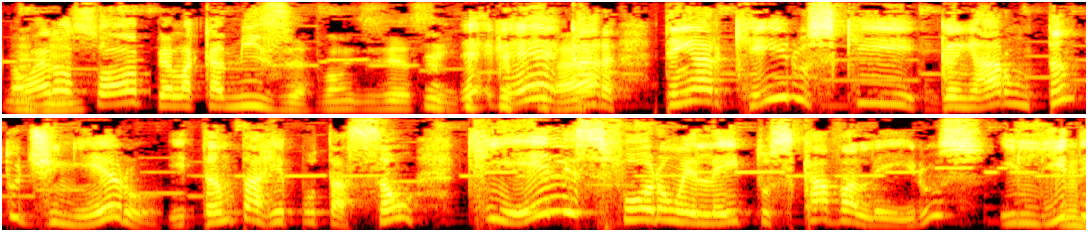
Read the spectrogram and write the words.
Não Uhum. era só pela camisa, vamos dizer assim. É, é, cara, tem arqueiros que ganharam tanto dinheiro e tanta reputação que eles foram eleitos cavaleiros e líderes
